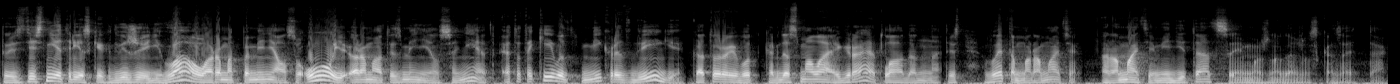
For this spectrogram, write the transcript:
То есть здесь нет резких движений. Вау, аромат поменялся. Ой, аромат изменился. Нет, это такие вот микросдвиги, которые вот, когда смола играет ладанно, то есть в этом аромате, аромате медитации, можно даже сказать так,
